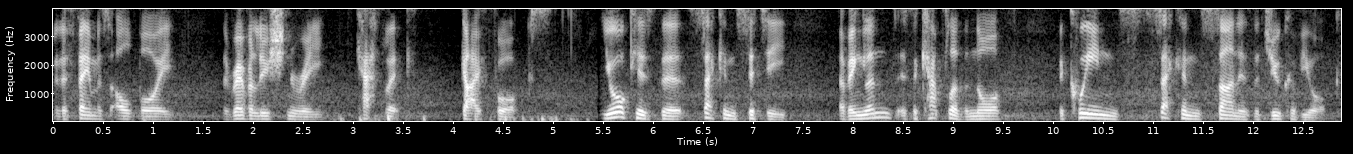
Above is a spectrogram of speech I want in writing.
with a famous old boy, the revolutionary Catholic Guy Fawkes. York is the second city of England, it's the capital of the north. The Queen's second son is the Duke of York.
